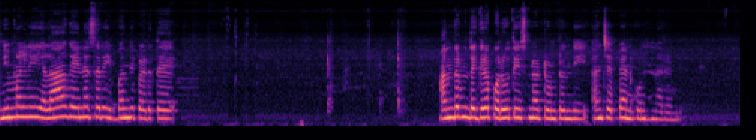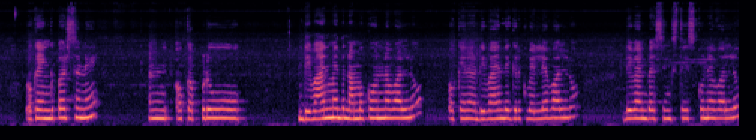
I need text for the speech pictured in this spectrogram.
మిమ్మల్ని ఎలాగైనా సరే ఇబ్బంది పెడితే అందరం దగ్గర పరువు తీసినట్టు ఉంటుంది అని చెప్పి అనుకుంటున్నారండి. ఒక యంగ్ పర్సనే అండ్ ఒకప్పుడు డివైన్ మీద నమ్మకం ఉన్న వాళ్ళు ఓకేనా డివైన్ దగ్గరికి వెళ్ళే వాళ్ళు డివైన్ బ్లెస్సింగ్స్ తీసుకునే వాళ్ళు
